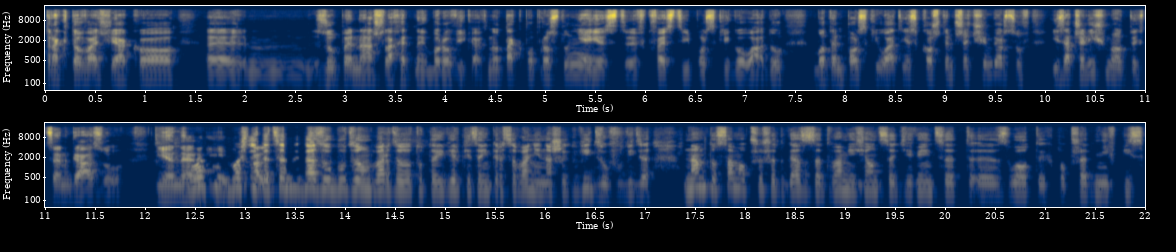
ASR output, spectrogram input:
traktować jako zupę na szlachetnych borowikach. No tak po prostu nie jest w kwestii polskiego ładu, bo ten polski ład jest kosztem przedsiębiorców i zaczęliśmy od tych cen gazu i energii. Właśnie, ale... te ceny gazu budzą bardzo tutaj wielkie zainteresowanie naszych widzów. Widzę, nam to samo przyszedł gaz za dwa miesiące 900 e, zł. Poprzedni wpis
